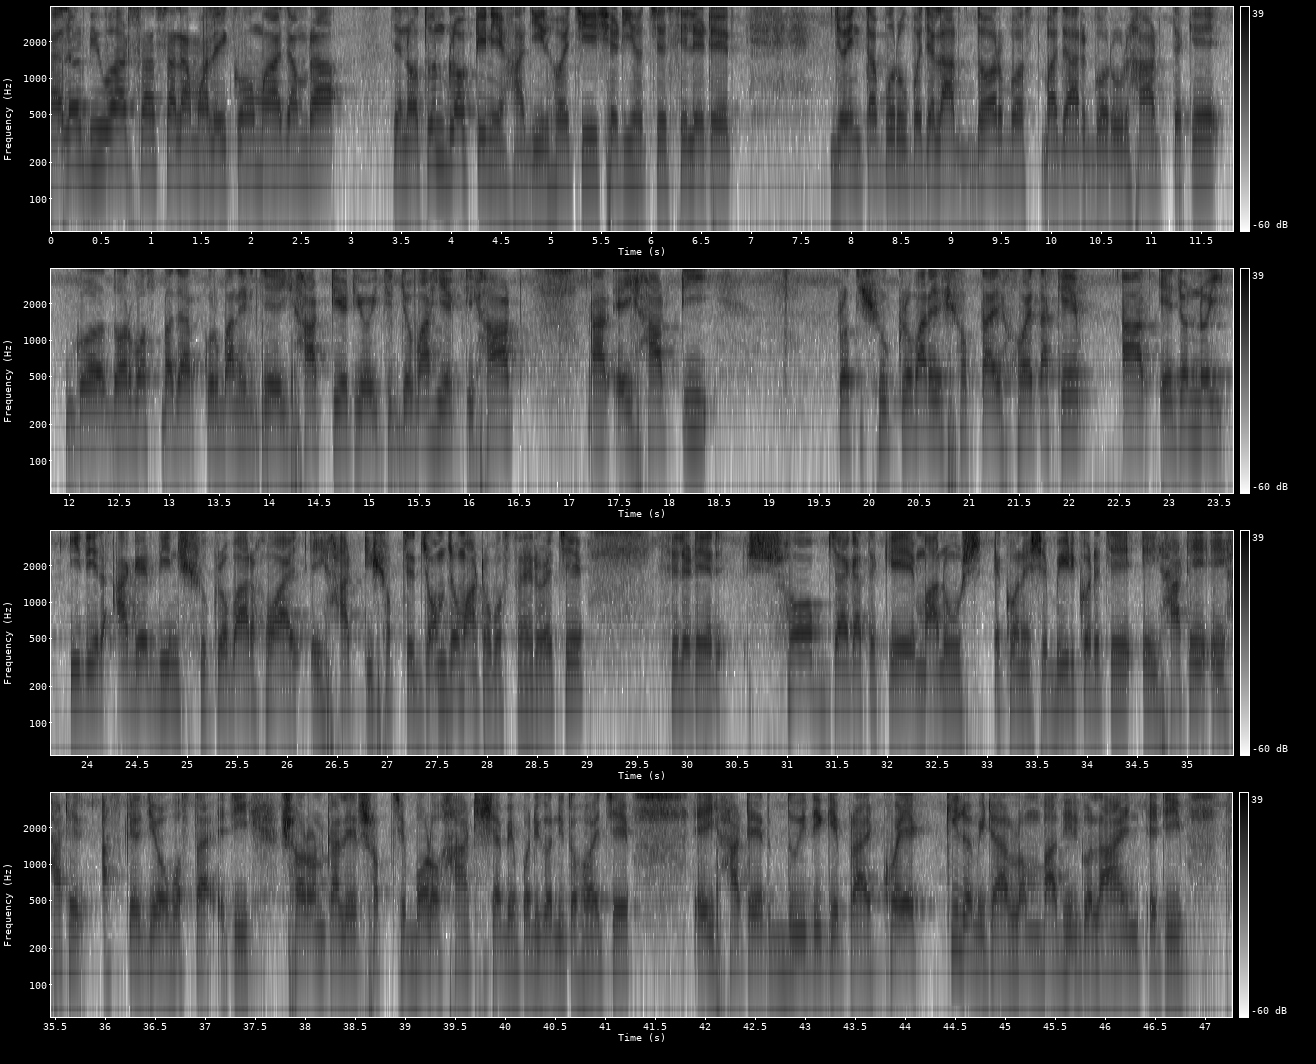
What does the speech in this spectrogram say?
Hello viewers, আসসালামু আলাইকুম। আজ আমরা যে নতুন ব্লগটি নিয়ে হাজির হয়েছি, সেটি হচ্ছে সিলেটের জৈন্তাপুর উপজেলার দরবস্ত বাজার গরুর হাট থেকে। দরবস্ত বাজার কুরবানির যে এই হাটটি, এটি ঐতিহ্যবাহী একটি হাট। আর এই হাটটি প্রতি শুক্রবারে সপ্তাহে হয়ে থাকে। আর এজন্যই ঈদের আগের দিন শুক্রবার হওয়ায় এই হাটটি সবচেয়ে জমজমাট অবস্থায় রয়েছে। সিলেটের সব জায়গা থেকে মানুষ এখন এসে ভিড় করেছে। এই হাটে, এই হাটের আজকের যে অবস্থা, এটি স্মরণকালের সবচেয়ে বড় হাট হিসাবে পরিগণিত হয়েছে। এই হাটের দুই দিকে প্রায় কয়েক কিলোমিটার লম্বা দীর্ঘ লাইন। এটি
